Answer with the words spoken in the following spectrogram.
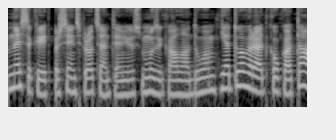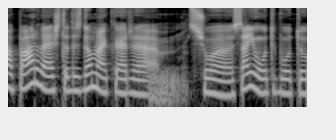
nesakrīt par 100% jūsu muzikālā doma. Ja to varētu kaut kā tā pārvērst, tad es domāju, ka ar um, šo sajūtu būtu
